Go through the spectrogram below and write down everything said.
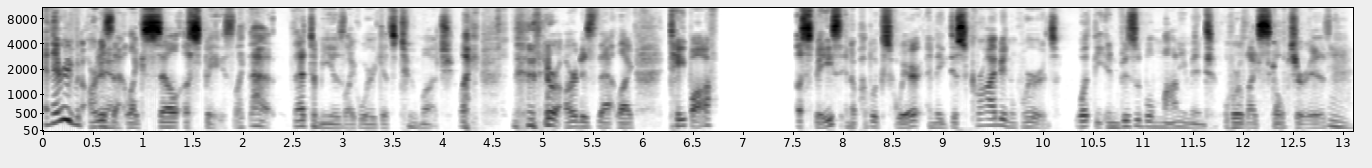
And there are even artists Yeah. that like sell a space like that. That to me is like where it gets too much. Like there are artists that like tape off a space in a public square and they describe in words what the invisible monument or like sculpture is. Mm.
